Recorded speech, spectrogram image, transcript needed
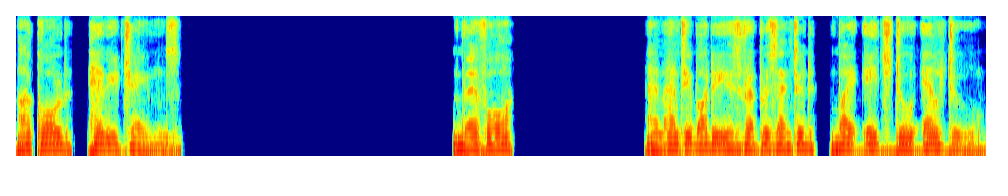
are called heavy chains. Therefore, an antibody is represented by H2L2.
